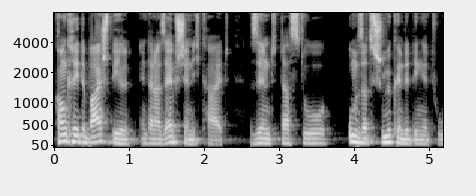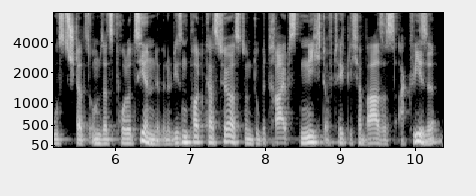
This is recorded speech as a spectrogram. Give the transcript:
konkrete Beispiel in deiner Selbstständigkeit sind, dass du umsatzschmückende Dinge tust, statt umsatzproduzierende. Wenn du diesen Podcast hörst und du betreibst nicht auf täglicher Basis Akquise,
